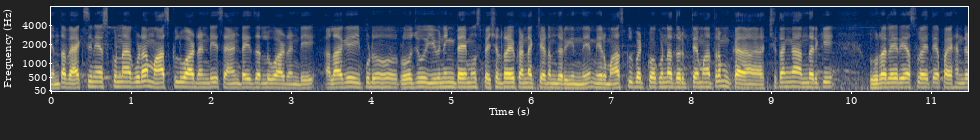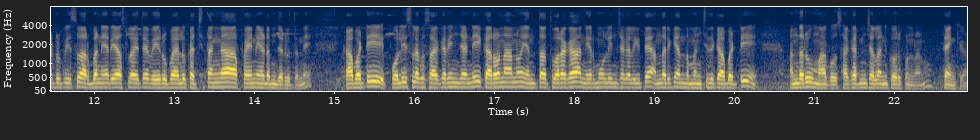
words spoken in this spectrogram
ఎంత వ్యాక్సిన్ వేసుకున్నా కూడా మాస్కులు వాడండి శానిటైజర్లు వాడండి. అలాగే ఇప్పుడు రోజు evening time special drive conduct చేయడం జరిగింది. మీరు మాస్కులు పెట్టుకోకుండా దొరికితే మాత్రం ఖచ్చితంగా అందరికీ రూరల్ ఏరియాస్లో అయితే ఫైవ్ హండ్రెడ్ రూపీస్ అర్బన్ ఏరియాస్లో అయితే వెయ్యి రూపాయలు ఖచ్చితంగా ఫైన్ వేయడం జరుగుతుంది. కాబట్టి పోలీసులకు సహకరించండి. కరోనాను ఎంత త్వరగా నిర్మూలించగలిగితే అందరికీ అంత మంచిది కాబట్టి అందరూ మాకు సహకరించాలని కోరుకున్నాను థ్యాంక్ యూ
